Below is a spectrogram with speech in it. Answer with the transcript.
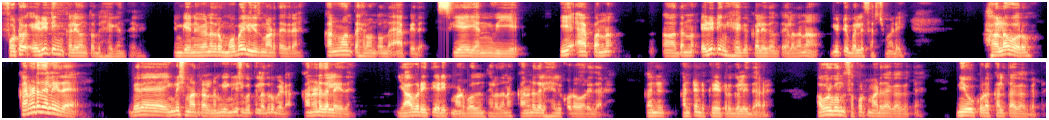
ಫೋಟೋ ಎಡಿಟಿಂಗ್ ಕಲಿಯುವಂಥದ್ದು ಹೇಗೆ ಅಂತ ಹೇಳಿ. ನಿಮಗೆ ನೀವು ಏನಾದರೂ ಮೊಬೈಲ್ ಯೂಸ್ ಮಾಡ್ತಾ ಇದ್ರೆ ಕನ್ವ ಅಂತ ಹೇಳುವಂಥ ಒಂದು ಆ್ಯಪ್ ಇದೆ C A N V A ಈ ಆ್ಯಪನ್ನು ಅದನ್ನು ಎಡಿಟಿಂಗ್ ಹೇಗೆ ಕಲಿಯೋದು ಅಂತ ಹೇಳೋದನ್ನು ಯೂಟ್ಯೂಬಲ್ಲಿ ಸರ್ಚ್ ಮಾಡಿ. ಹಲವರು ಕನ್ನಡದಲ್ಲೇ ಇದೆ. ಬೇರೆ ಇಂಗ್ಲೀಷ್ ಮಾತ್ರ ಅಲ್ಲ, ನಮಗೆ ಇಂಗ್ಲೀಷ್ ಗೊತ್ತಿಲ್ಲ, ಆದ್ರೂ ಬೇಡ. ಕನ್ನಡದಲ್ಲೇ ಇದೆ. ಯಾವ ರೀತಿ ಎಡಿಟ್ ಮಾಡ್ಬೋದು ಅಂತ ಹೇಳೋದನ್ನು ಕನ್ನಡದಲ್ಲಿ ಹೇಳಿಕೊಡೋರು ಇದ್ದಾರೆ ಕಂಟೆಂಟ್ ಕ್ರಿಯೇಟರ್ಗಳಿದ್ದಾರೆ ಅವ್ರಿಗೊಂದು ಸಪೋರ್ಟ್ ಮಾಡಿದಾಗುತ್ತೆ ನೀವು ಕೂಡ ಕಲಿತಾಗುತ್ತೆ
